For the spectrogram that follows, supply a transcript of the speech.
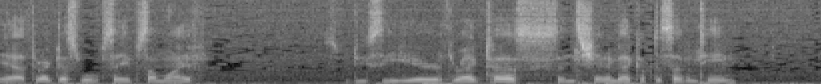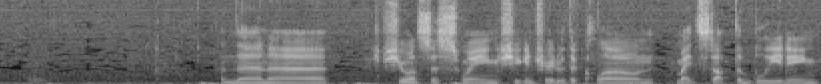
Yeah, Thragtusk will save some life. So what do you see here? Thragtusk sends Shannon back up to 17. And then uh, if she wants to swing, she can trade with a clone. Might stop the bleeding.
